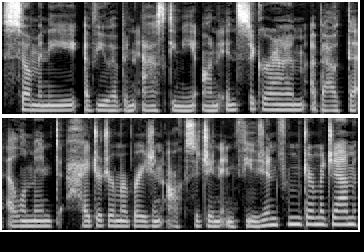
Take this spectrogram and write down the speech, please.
So many of you have been asking me on Instagram about the Element Hydrodermabrasion Oxygen Infusion from Dermajem,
